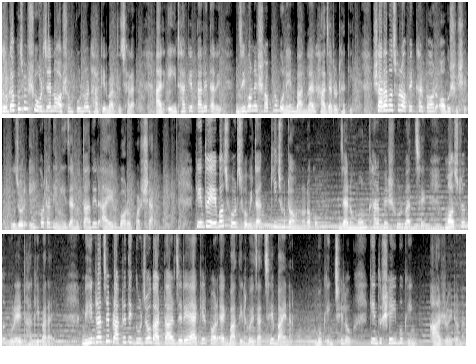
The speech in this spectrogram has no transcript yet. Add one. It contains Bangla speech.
দুর্গাপুজোর সুর যেন অসম্পূর্ণ ঢাকের বাদ্য ছাড়া। আর এই ঢাকের তালে তালে জীবনের স্বপ্ন বোনেন বাংলার হাজারো ঢাকি। সারা বছর অপেক্ষার পর অবশেষে পুজোর এই কটা দিনই যেন তাদের আয়ের বড় ভরসা। কিন্তু এবছর ছবিটা কিছুটা অন্যরকম যেন মন খারাপের সুর বাজছে মজলন্দপুরের ঢাকিপাড়ায় ভিন রাজ্যে প্রাকৃতিক দুর্যোগ আর তার জেরে একের পর এক বাতিল হয়ে যাচ্ছে বায়না। বুকিং ছিল, কিন্তু সেই বুকিং আর রইল না।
